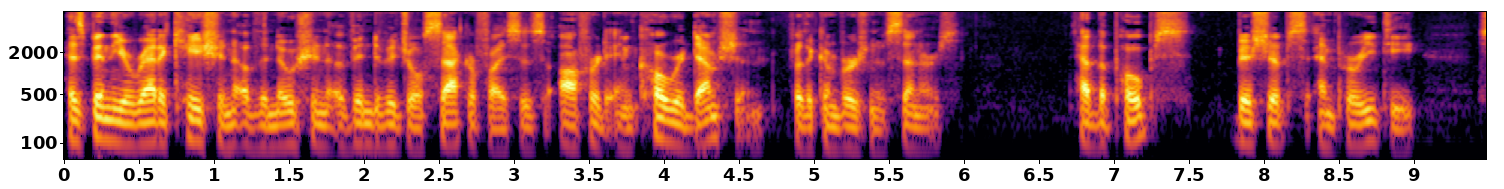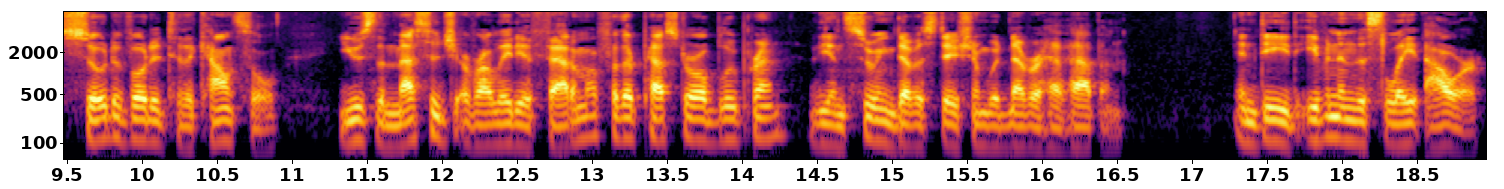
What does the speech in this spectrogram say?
has been the eradication of the notion of individual sacrifices offered in co redemption for the conversion of sinners. Had the popes bishops, and periti, so devoted to the council, used the message of Our Lady of Fatima for their pastoral blueprint, the ensuing devastation would never have happened. Indeed, even in this late hour,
